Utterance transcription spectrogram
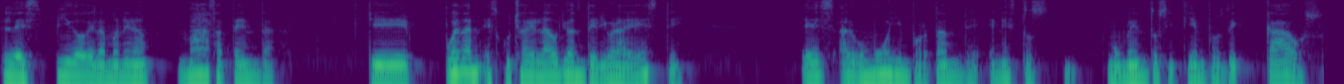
Les pido de la manera más atenta que puedan escuchar el audio anterior a este. Es algo muy importante en estos momentos y tiempos de caos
